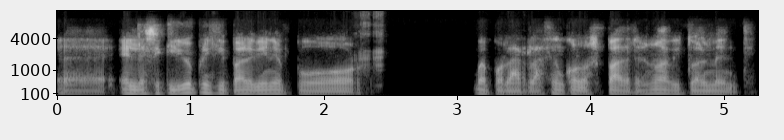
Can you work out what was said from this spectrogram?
eh, el desequilibrio principal viene por, bueno, por la relación con los padres, ¿no? Habitualmente.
